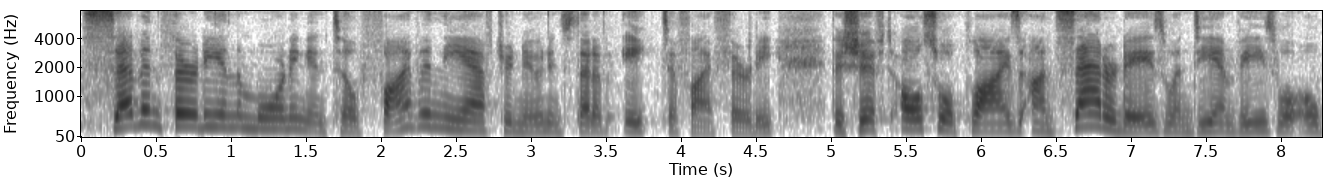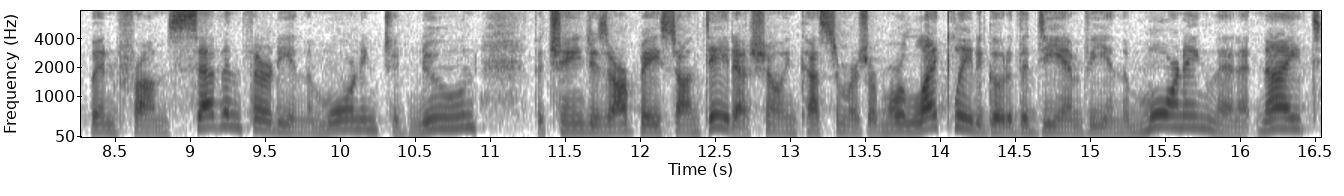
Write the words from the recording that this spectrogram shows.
7:30 in the morning until 5 in the afternoon instead of 8 to 5:30. The shift also applies on Saturdays when DMVs will open from 7:30 in the morning to noon. The changes are based on data showing customers are more likely to go to the DMV in in the morning then at night.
